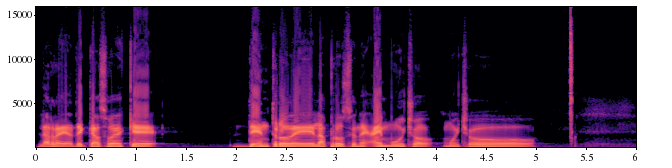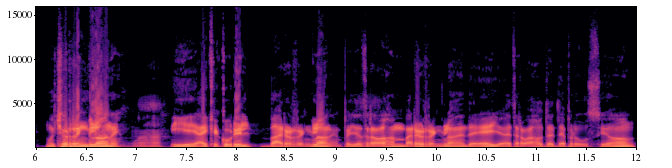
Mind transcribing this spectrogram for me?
La realidad del caso es que dentro de las producciones hay mucho, mucho, muchos renglones. Ajá. Y hay que cubrir varios renglones. Pues yo Ajá. trabajo en varios renglones de ellos. He trabajado desde producción.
